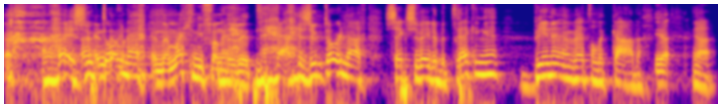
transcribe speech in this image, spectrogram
Hij zoekt En toch dat, naar... en dat mag niet van de wet. Nee, hij zoekt toch naar seksuele betrekkingen binnen een wettelijk kader. Ja. Ja.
